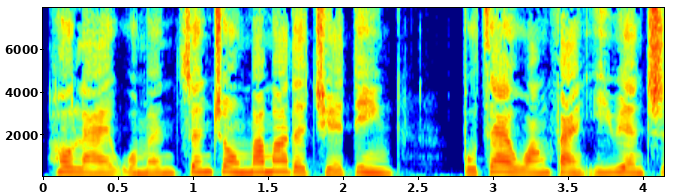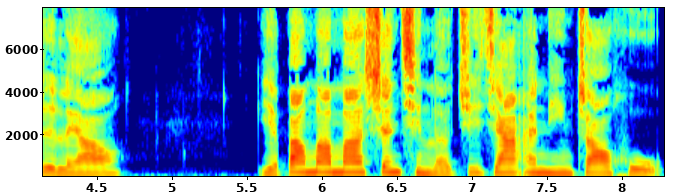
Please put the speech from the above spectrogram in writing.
后来我们尊重妈妈的决定，不再往返医院治疗，也帮妈妈申请了居家安宁照护。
